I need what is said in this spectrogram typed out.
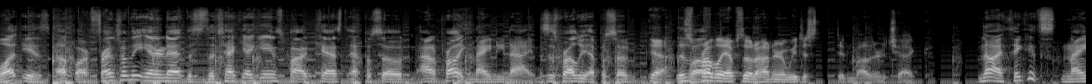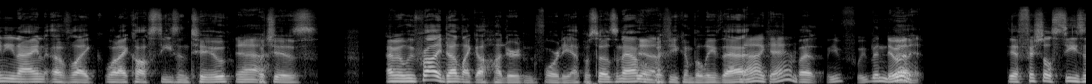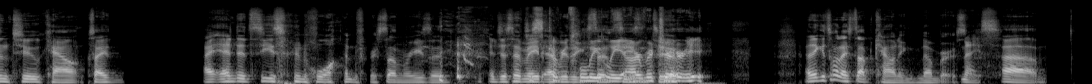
What is up, our friends from the internet? This is the Tech Yeah Games podcast, episode I don't know, probably 99. This is probably episode Yeah, this is probably episode 100, and we just didn't bother to check. no, I think it's 99 of like what I call season two, Yeah. which is, I mean, we've probably done like 140 episodes now, Yeah. if you can believe that. Nah, I can. but- we've we've been doing Yeah. it. The official season two count, because I, I ended season one for some reason and just have made Just everything completely season two. arbitrary. I think it's when I stopped counting numbers. Nice. Um,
